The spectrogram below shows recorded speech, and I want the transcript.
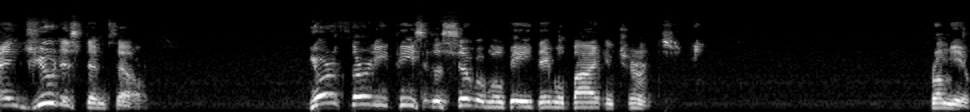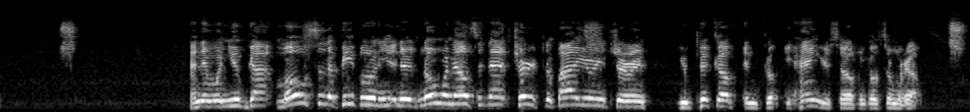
and Judas themselves, your 30 pieces of silver will be, they will buy insurance from you. And then when you've got most of the people and there's no one else in that church to buy your insurance, you pick up and go, you hang yourself and go somewhere else.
